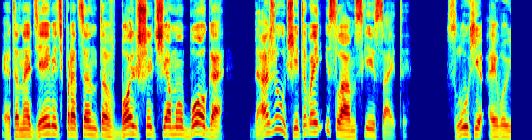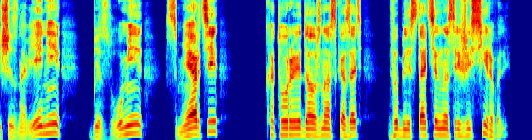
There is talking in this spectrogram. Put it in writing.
это на 9% больше, чем у Бога, даже учитывая исламские сайты. Слухи о его исчезновении, безумии, смерти, которые, должна сказать, вы блистательно срежиссировали.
